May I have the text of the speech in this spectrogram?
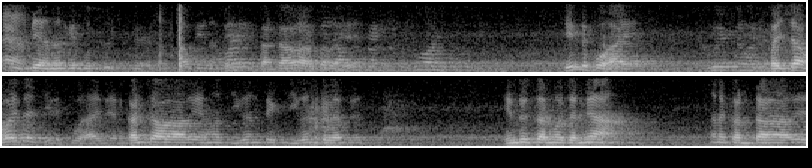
એમ. બે અનંત કે પૂછતું જ છે. આવતી નથી. કંટાળો આવતો નથી. કેવી રીતે પોહાય પૈસા હોય તો કેવી રીતે પોહાય બેન? કંટાળો આવે એમાં જીવન તે જીવન કહેવાતું હિન્દુસ્તાનમાં જન્મ્યા અને કંટાળો આવે.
